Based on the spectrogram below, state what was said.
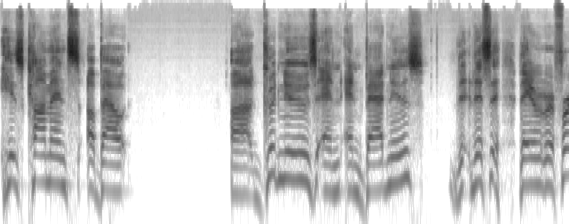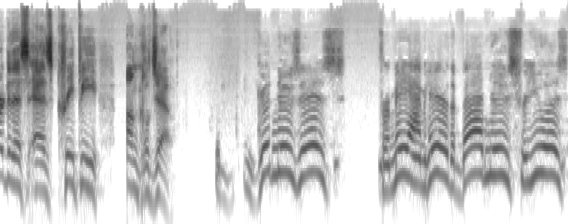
his comments about uh, good news and, and bad news. This they refer to this as creepy Uncle Joe. Good news is, for me, I'm here. The bad news for you is,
